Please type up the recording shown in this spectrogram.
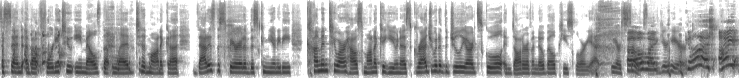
to send about 42 emails that led to Monica. That is the spirit of this community. Come into our house, Monica Yunus, graduate of the Juilliard School and daughter of a Nobel Peace Laureate. We are so Oh excited you're here. Gosh, I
